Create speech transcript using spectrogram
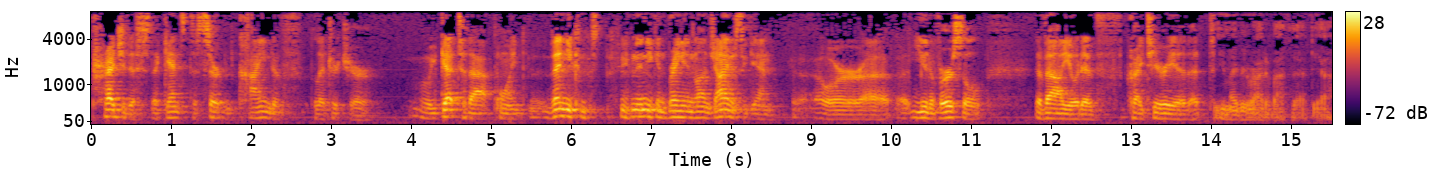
prejudice against a certain kind of literature, we get to that point, then you can, then you can bring in Longinus again, or uh, a universal evaluative criteria that You may be right about that, yeah.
